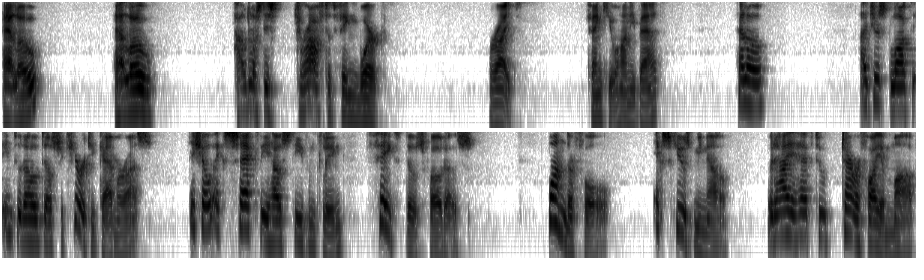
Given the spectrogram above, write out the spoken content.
Hello? Hello? How does this drafted thing work? Right. Thank you, Honeybad. Hello. I just logged into the hotel security cameras. They show exactly how Stephen Kling faked those photos. Wonderful. Excuse me now, but I have to terrify a mob.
